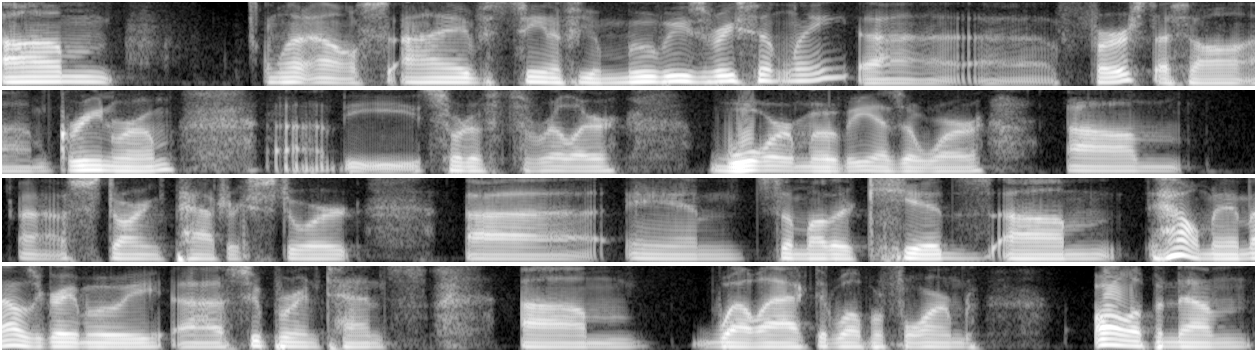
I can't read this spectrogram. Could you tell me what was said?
Um, what else? I've seen a few movies recently. Uh, uh, first, I saw um, Green Room, uh, the sort of thriller war movie, as it were, um, uh, starring Patrick Stewart uh, and some other kids. Um, hell, man, that was a great movie. Uh, super intense, um, well acted, well performed, all up and down.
